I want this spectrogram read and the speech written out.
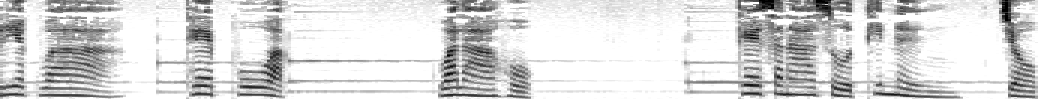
เรียกว่า เทพพวก วลาหก เทศนาสูตรที่หนึ่งจบ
